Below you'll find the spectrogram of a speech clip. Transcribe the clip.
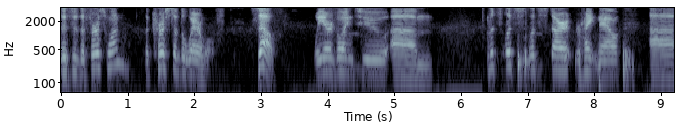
This is the first one, The Curse of the Werewolf. So, we are going to um, let's let's let's start right now, uh,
